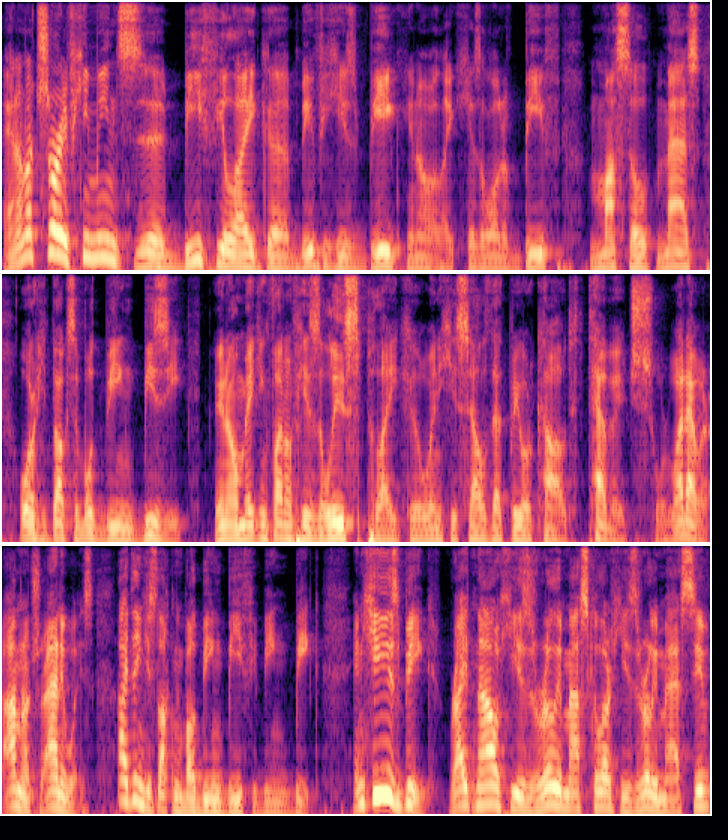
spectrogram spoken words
and I'm not sure if he means uh, beefy like uh, beefy he's big, you know, like he has a lot of beef, muscle, mass, or he talks about being busy you know, making fun of his lisp, like uh, when he sells that pre-workout, Thavage, or whatever, I'm not sure. Anyways, I think he's talking about being beefy, being big. And he is big. Right now, he is really muscular, he's really massive.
